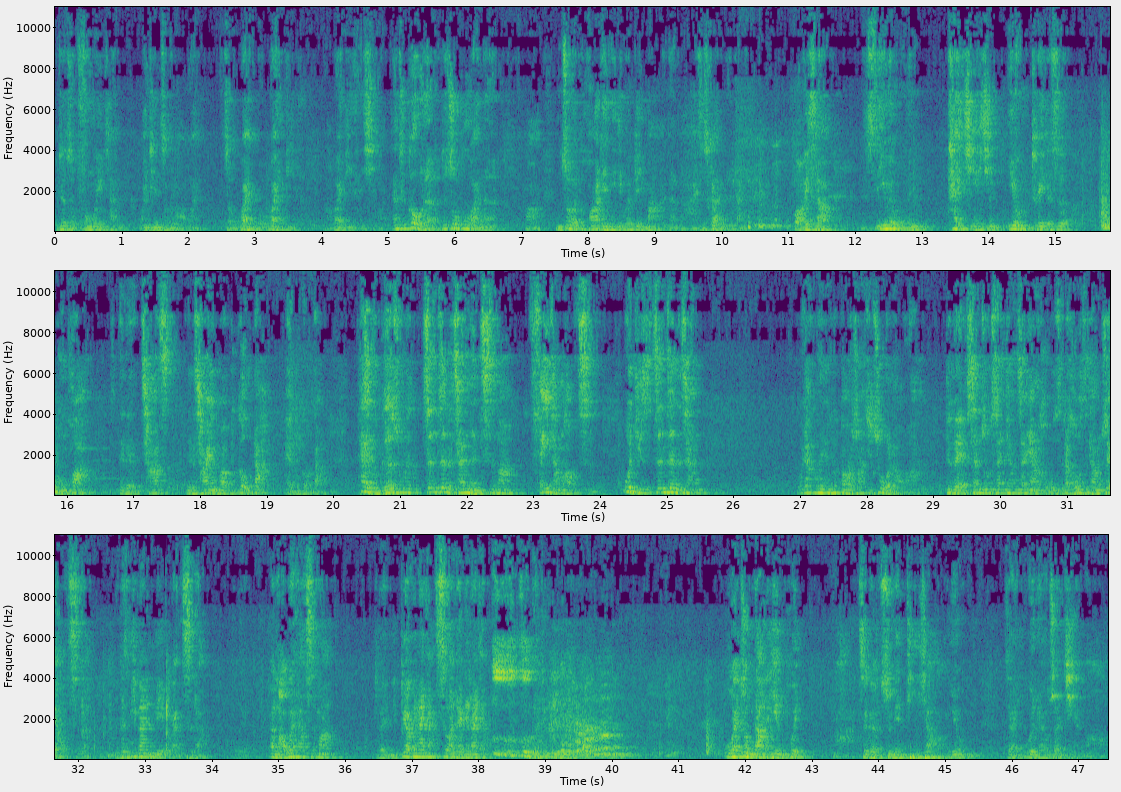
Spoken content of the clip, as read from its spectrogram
我就走风味餐，完全走老外，走外国外地的，外地人喜欢，但是够了，就做不完了啊！你做花莲一定会被骂，那还是算了，不好意思啊，是因为我们太接近，因为我们推的是。文化那个差值那个差异化不够大，还不够大。太古阁族的真正的餐能吃吗？非常好吃。问题是真正的餐，国家公园会把我抓去坐牢啊，对不对？山猪、山枪、山羊、猴子，那猴子汤最好吃了。可是，一般你们也不敢吃它，对不对？那老外他吃吗？对不对？你不要跟他讲，吃完才跟他讲，饿饿饿就饿了。户外重大的宴会啊，这个顺便提一下啊，因为我们。在为了要赚钱嘛，哈，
